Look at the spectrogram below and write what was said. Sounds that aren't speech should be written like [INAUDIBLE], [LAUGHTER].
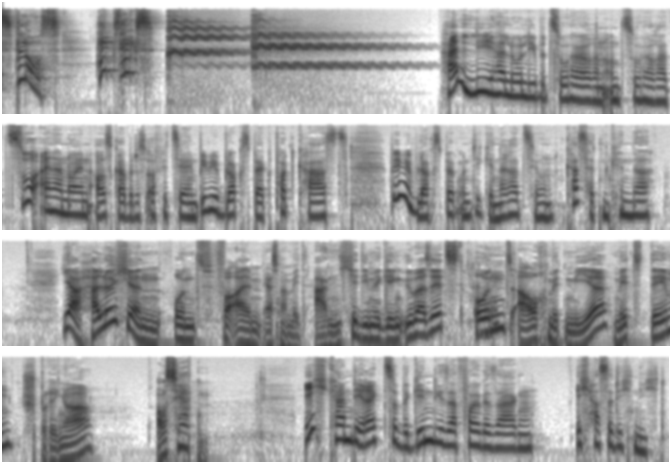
jetzt los. Hex, Hex! Halli, hallo, liebe Zuhörerinnen und Zuhörer zu einer neuen Ausgabe des offiziellen Baby Blocksberg Podcasts Baby Blocksberg und die Generation Kassettenkinder. Ja, Hallöchen und vor allem erstmal mit Antje, die mir gegenüber sitzt und auch mit mir, mit dem Springer aus Herten. Ich kann direkt zu Beginn dieser Folge sagen, ich hasse dich nicht.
